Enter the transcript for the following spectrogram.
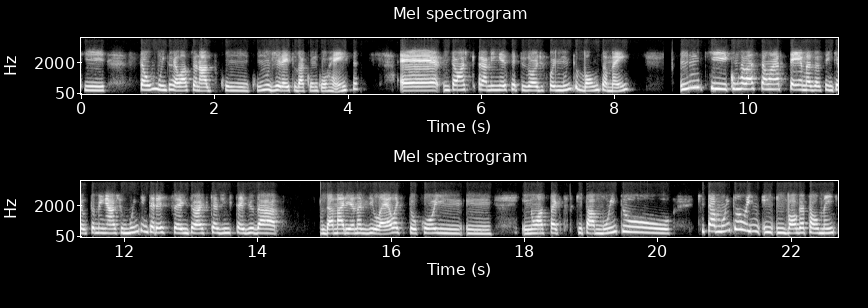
que estão muito relacionados com, com o direito da concorrência. É, então, acho que para mim esse episódio foi muito bom também. Um que, com relação a temas, assim, que eu também acho muito interessante, eu acho que a gente teve o da da Mariana Vilela, que tocou em, em, em um aspecto que está muito que está muito em, em, em, voga atualmente,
